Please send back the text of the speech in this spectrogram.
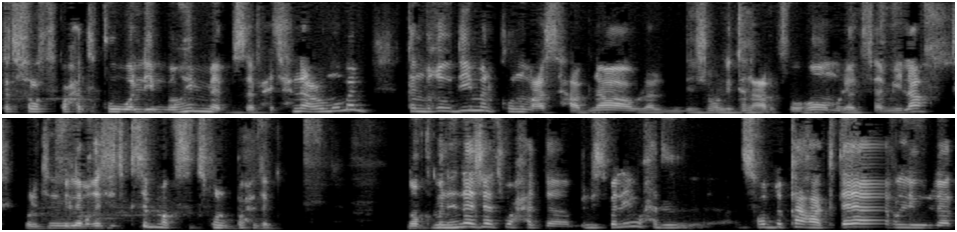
كتخلق فيك واحد القوة اللي مهمة بزاف. حيت حنا عموما كنبغيو ديما نكونوا مع صحابنا ولا les gens اللي كنعرفوهم ولا الفاميلا. ولكن ملي بغيتي تكتب ما خصك تكون بوحدك. donc من هنا جات واحد بالنسبة لي واحد sorte de caractère اللي ولا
